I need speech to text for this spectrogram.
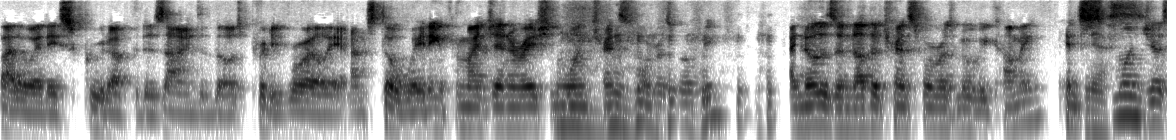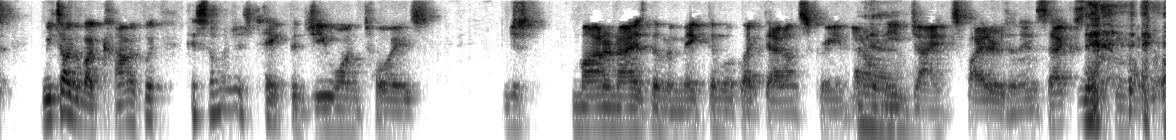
by the way, they screwed up the designs of those pretty royally. And I'm still waiting for my Generation One Transformers movie. I know there's another Transformers movie coming. Can Yes. someone just, we talk about comic book, can someone just take the G1 toys, and just modernize them and make them look like that on screen? I don't Yeah. need giant spiders and insects.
